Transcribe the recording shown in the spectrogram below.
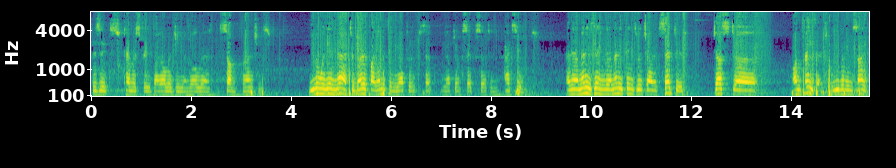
physics, chemistry, biology, and all their sub branches, even within that, to verify anything, you have to accept, you have to accept certain axioms. And there are many things, there are many things which are accepted just uh, on faith, actually, even in science.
